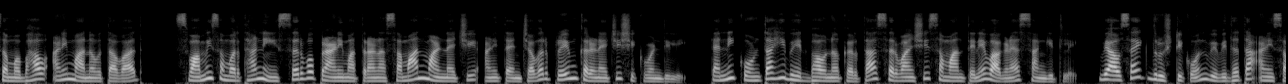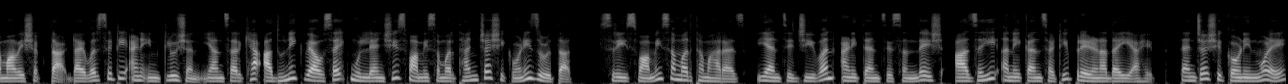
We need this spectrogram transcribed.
समभाव आणि मानवतावाद स्वामी समर्थांनी सर्व प्राणीमात्रांना समान मानण्याची आणि त्यांच्यावर प्रेम करण्याची शिकवण दिली. त्यांनी कोणताही भेदभाव न करता सर्वांशी समानतेने वागण्यास सांगितले. व्यावसायिक दृष्टिकोन विविधता आणि समावेशकता डायव्हर्सिटी अँड इन्क्ल्युजन यांसारख्या आधुनिक व्यावसायिक मूल्यांशी स्वामी समर्थांच्या शिकवणी जुळतात. श्री स्वामी समर्थ महाराज यांचे जीवन आणि त्यांचे संदेश आजही अनेकांसाठी प्रेरणादायी आहेत. त्यांच्या शिकवणींमुळे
